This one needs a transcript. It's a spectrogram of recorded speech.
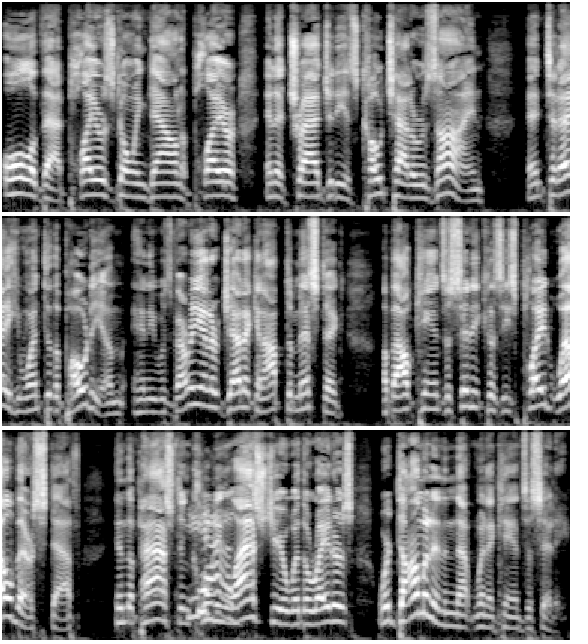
all of that. Players going down, a player in a tragedy. His coach had to resign. And today he went to the podium and he was very energetic and optimistic about Kansas City because he's played well there, Steph, in the past, including last year where the Raiders were dominant in that win at Kansas City.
